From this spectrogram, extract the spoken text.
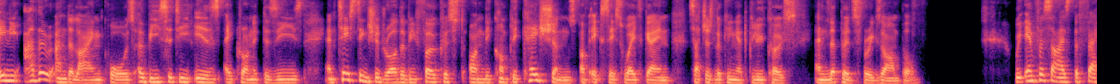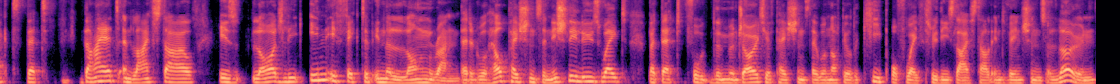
any other underlying cause, obesity is a chronic disease, and testing should rather be focused on the complications of excess weight gain, such as looking at glucose and lipids, for example we emphasize the fact that diet and lifestyle is largely ineffective in the long run, that it will help patients initially lose weight, but that for the majority of patients, they will not be able to keep off weight through these lifestyle interventions alone.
